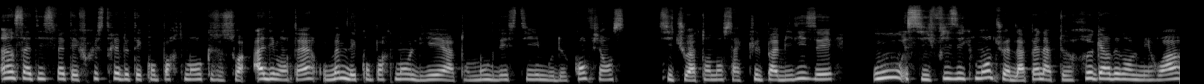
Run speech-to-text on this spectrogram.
insatisfaite et frustrée de tes comportements, que ce soit alimentaires ou même des comportements liés à ton manque d'estime ou de confiance, si tu as tendance à culpabiliser ou si physiquement tu as de la peine à te regarder dans le miroir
